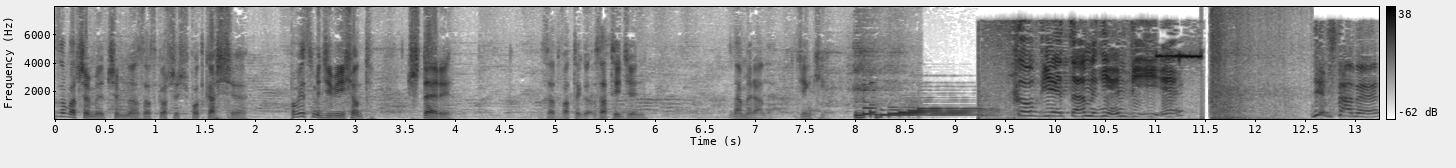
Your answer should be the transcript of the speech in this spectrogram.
zobaczymy, czym nas zaskoczyć w podcaście. Powiedzmy 94 za, dwa za tydzień. Damy radę. Dzięki. Kobieta mnie bije. Nie wstanę!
